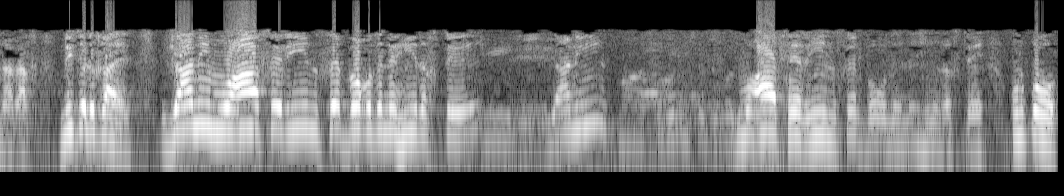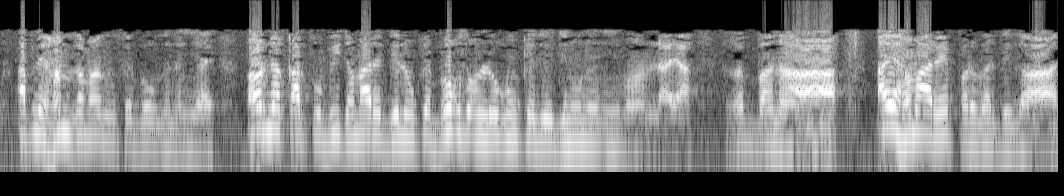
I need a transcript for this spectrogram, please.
نہ رکھ۔ نیچے لکھا ہے یعنی معاصرین سے بغض نہیں رکھتے۔ یعنی معاصرین سے بغض نہیں رکھتے، ان کو اپنے ہم زمانوں سے بغض نہیں آئے۔ اور نہ کر تو بیچ ہمارے دلوں کے بغض ان لوگوں کے لیے جنہوں نے ایمان لایا۔ ربنا، اے ہمارے پروردگار،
